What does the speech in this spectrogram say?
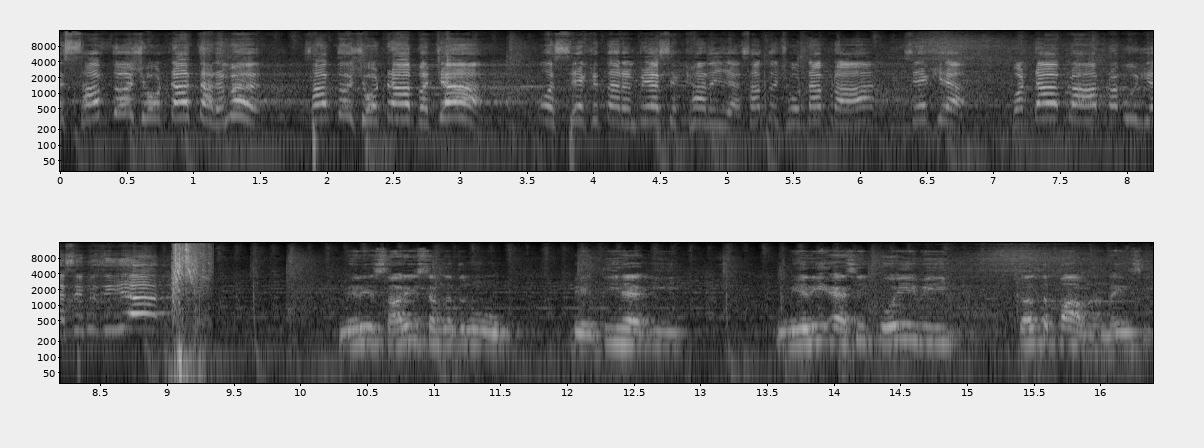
ਕਿ ਸਭ ਤੋਂ ਛੋਟਾ ਧਰਮ ਸਭ ਤੋਂ ਛੋਟਾ ਬੱਚਾ ਉਹ ਸਿੱਖ ਧਰਮ ਪਿਆ ਸਿੱਖਾਂ ਦੀ ਆ। ਸਭ ਤੋਂ ਛੋਟਾ ਭਰਾ ਸਿੱਖ ਆ। ਵੱਡਾ ਭਰਾ ਪ੍ਰਭੂ ਯਿਸੂ ਮਸੀਹ ਆ। ਮੇਰੀ ਸਾਰੀ ਸੰਗਤ ਨੂੰ ਬੇਨਤੀ ਹੈ ਕਿ ਮੇਰੀ ਐਸੀ ਕੋਈ ਵੀ ਗਲਤ ਭਾਵਨਾ ਨਹੀਂ ਸੀ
